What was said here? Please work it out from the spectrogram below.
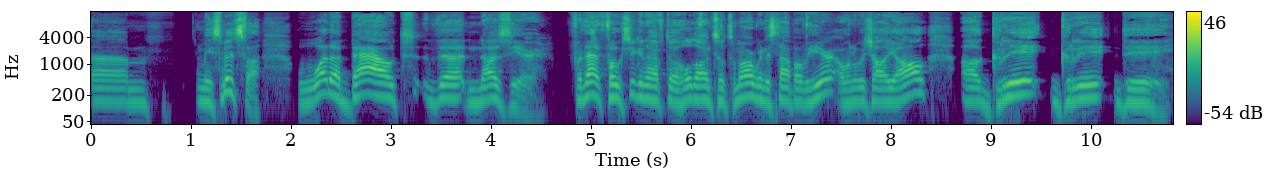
um, mitzvah. What about the Nazir? For that, folks, you're going to have to hold on until tomorrow. We're going to stop over here. I want to wish all y'all a great, great day.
